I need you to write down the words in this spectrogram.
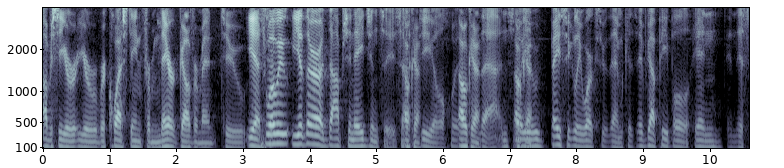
obviously you're you're requesting from their government to Yes, well, we, yeah, there are adoption agencies that Okay. deal with Okay. that, and so Okay. you basically work through them because they've got people in in this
